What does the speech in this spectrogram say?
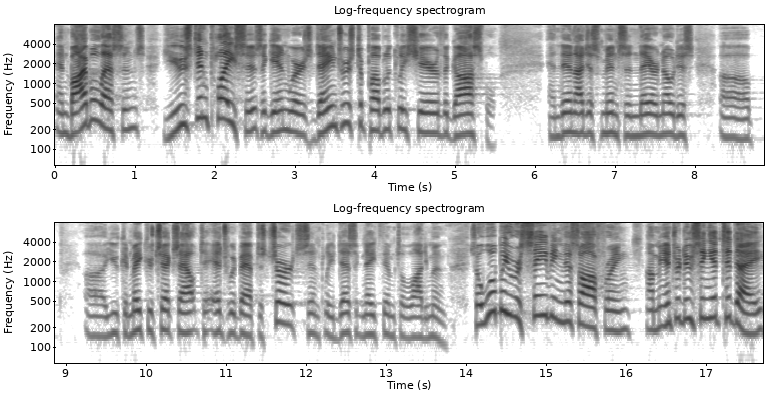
and Bible lessons used in places, again, where it's dangerous to publicly share the gospel. And then I just mentioned there, notice uh, uh, you can make your checks out to Edgewood Baptist Church, simply designate them to the Lottie Moon. So we'll be receiving this offering. I'm introducing it today,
